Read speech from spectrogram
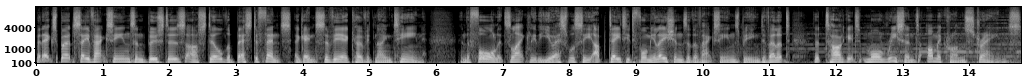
But experts say vaccines and boosters are still the best defense against severe COVID 19. In the fall, it's likely the US will see updated formulations of the vaccines being developed that target more recent Omicron strains.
